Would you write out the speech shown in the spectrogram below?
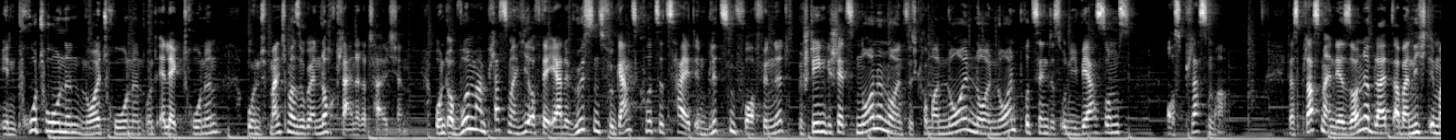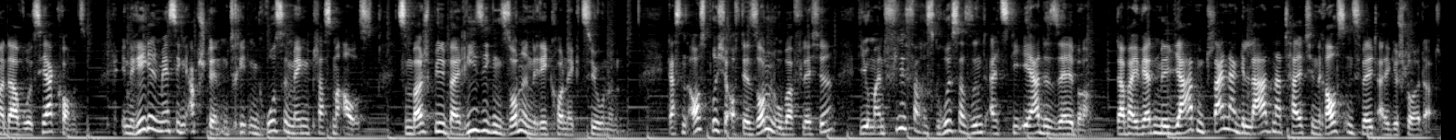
in Protonen, Neutronen und Elektronen und manchmal sogar in noch kleinere Teilchen. Und obwohl man Plasma hier auf der Erde höchstens für ganz kurze Zeit in Blitzen vorfindet, bestehen geschätzt 99,999% des Universums aus Plasma. Das Plasma in der Sonne bleibt aber nicht immer da, wo es herkommt. In regelmäßigen Abständen treten große Mengen Plasma aus, zum Beispiel bei riesigen Sonnenrekonnektionen. Das sind Ausbrüche auf der Sonnenoberfläche, die um ein Vielfaches größer sind als die Erde selber. Dabei werden Milliarden kleiner geladener Teilchen raus ins Weltall geschleudert.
